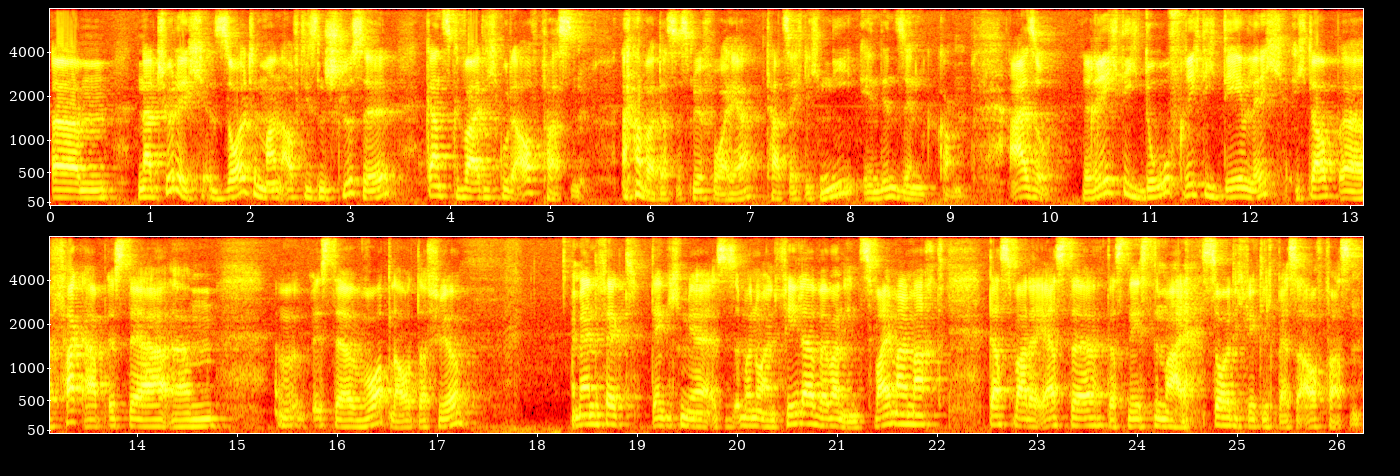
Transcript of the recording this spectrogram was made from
Ähm, natürlich sollte man auf diesen Schlüssel ganz gewaltig gut aufpassen. Aber das ist mir vorher tatsächlich nie in den Sinn gekommen. Also, richtig doof, richtig dämlich. Ich glaube, äh, Fuck up ist der, ähm, ist der Wortlaut dafür. Im Endeffekt denke ich mir, es ist immer nur ein Fehler, wenn man ihn zweimal macht. Das war der erste. Das nächste Mal sollte ich wirklich besser aufpassen.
